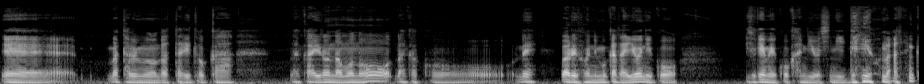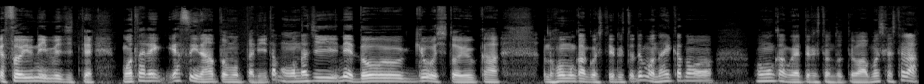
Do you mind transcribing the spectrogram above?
えー、まあ、食べ物だったりとか、なんかいろんなものを、なんかこう、ね、悪い方に向かないように、こう、一生懸命こう管理をしに行ってるような、なんかそういうね、イメージって持たれやすいなと思ったり、多分同じね、同業種というか、あの、訪問看護してる人でも内科の訪問看護やってる人にとっては、もしかしたら、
